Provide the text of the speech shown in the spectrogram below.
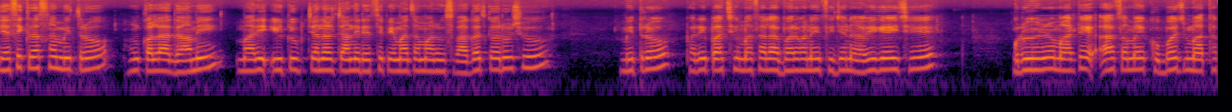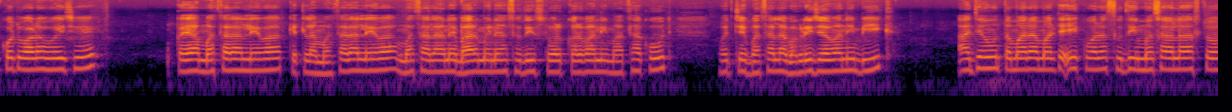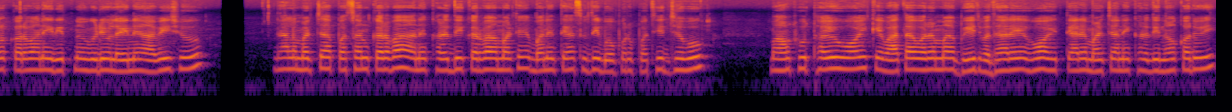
જય શ્રી કૃષ્ણ મિત્રો, હું કલા ગામી. મારી યુટ્યુબ ચેનલ ચાંદી રેસીપીમાં તમારું સ્વાગત કરું છું. મિત્રો, ફરી પાછી મસાલા ભરવાની સિઝન આવી ગઈ છે. ગૃહિણીઓ માટે આ સમય ખૂબ જ માથાકોટવાળો હોય છે. કયા મસાલા લેવા, કેટલા મસાલા લેવા, મસાલાને બાર મહિના સુધી સ્ટોર કરવાની માથાકૂટ, વચ્ચે મસાલા બગડી જવાની બીક. આજે હું તમારા માટે એક વર્ષ સુધી મસાલા સ્ટોર કરવાની રીતનો વીડિયો લઈને આવી છું. લાલ મરચાં પસંદ કરવા અને ખરીદી કરવા માટે બને ત્યાં સુધી બપોર પછી જ જવું. માવઠું થયું હોય કે વાતાવરણમાં ભેજ વધારે હોય ત્યારે મરચાંની ખરીદી ન કરવી.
